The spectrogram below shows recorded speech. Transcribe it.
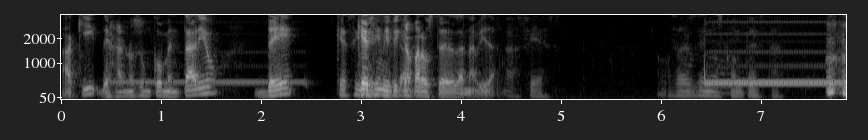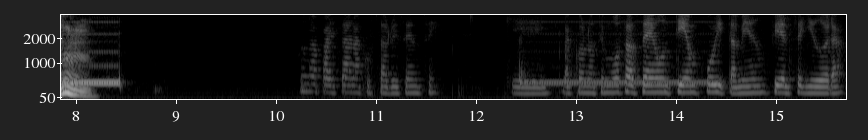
aquí dejarnos un comentario de ¿Qué significa para ustedes la Navidad. Así es. Vamos a ver si nos contesta. Es una paisana costarricense que la conocimos hace un tiempo y también fiel seguidora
